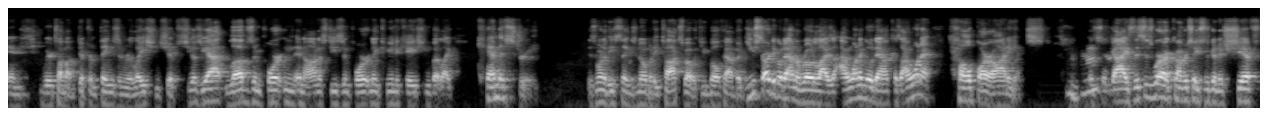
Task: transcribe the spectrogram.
and we were talking about different things in relationships. She goes, "Yeah, love's important and honesty's important and communication, but like chemistry is one of these things nobody talks about with you both have. But you start to go down a road, Eliza. I want to go down because I want to help our audience. Mm-hmm. So, guys, this is where our conversation is going to shift,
